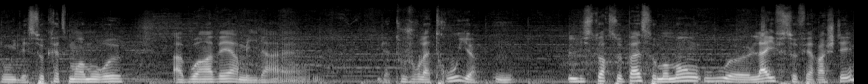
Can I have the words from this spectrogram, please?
dont il est secrètement amoureux à boire un verre, mais il a, il a toujours la trouille. Mm. L'histoire se passe au moment où euh, Life se fait racheter.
